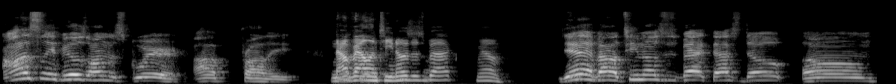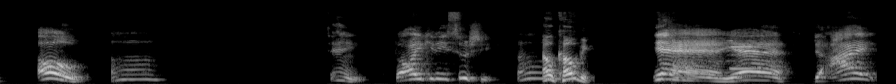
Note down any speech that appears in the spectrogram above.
Honestly, if it was on the square, I'll probably. Now Valentino's is back. Yeah. Yeah, Valentino's is back. That's dope. Um. Oh. Uh. Dang. But all you can eat sushi. Uh, oh, Kobe. Yeah, yeah. I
